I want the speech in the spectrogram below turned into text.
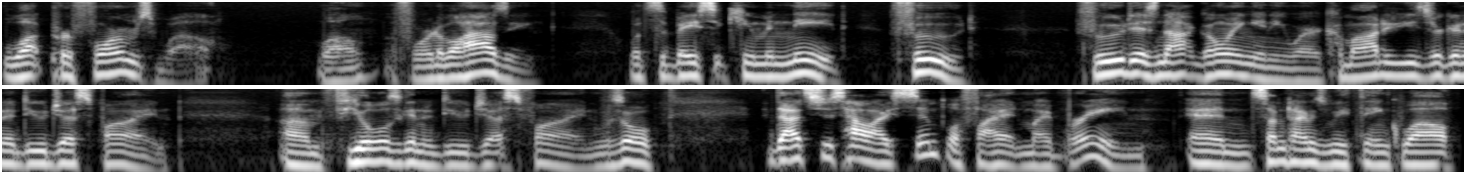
what performs well? Well, affordable housing. What's the basic human need? Food. Food is not going anywhere. Commodities are going to do just fine. Um, fuel is going to do just fine. So that's just how I simplify it in my brain. And sometimes we think, well,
